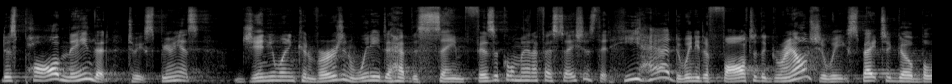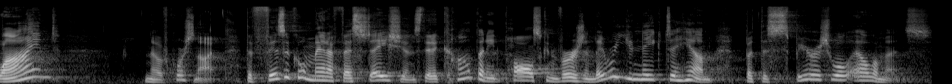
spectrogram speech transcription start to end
Does Paul mean that to experience genuine conversion, we need to have the same physical manifestations that he had? Do we need to fall to the ground? Should we expect to go blind? No, of course not. The physical manifestations that accompanied Paul's conversion, they were unique to him, but the spiritual elements,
